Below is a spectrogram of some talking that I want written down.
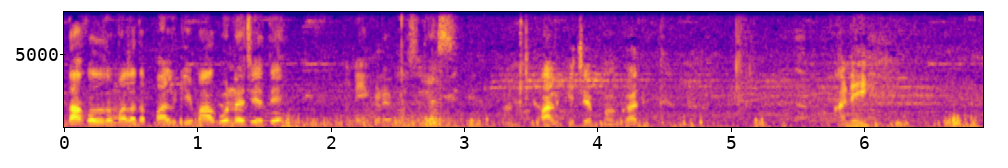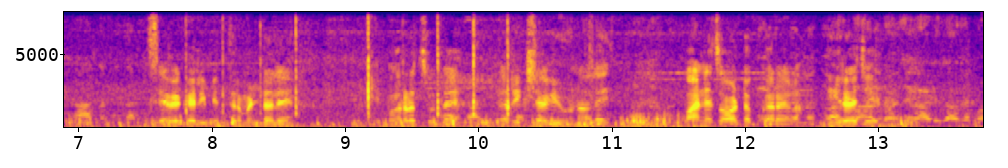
दाखवतो तुम्हाला आता पालखी मागूनच येते. आणि इकडे बसलेस पालखीचे भगत. आणि सेवेकरी मित्रमंडळ आहे. हे भरत सुद्धा आहे. रिक्षा घेऊन आले. पाण्याचं वाटप करायला. धीरज आहे.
